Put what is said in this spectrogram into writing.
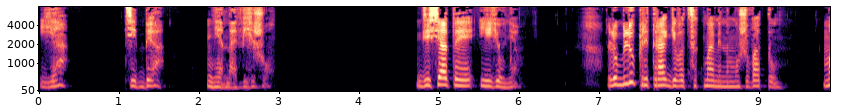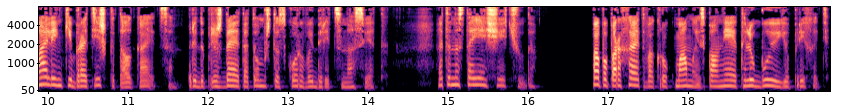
Я тебя ненавижу». 10 июня. Люблю притрагиваться к маминому животу. Маленький братишка толкается, предупреждает о том, что скоро выберется на свет. Это настоящее чудо. Папа порхает вокруг мамы, исполняет любую ее прихоть.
